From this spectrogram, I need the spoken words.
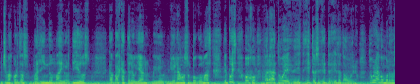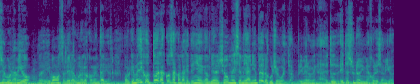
mucho más cortos, más lindos, más divertidos. Capaz que hasta lo guionamos un poco más. Después, ojo, pará, tuve. Esto, está bueno. Tuve una conversación con un amigo, y vamos a leer algunos de los comentarios. Porque me dijo todas las cosas con las que tenía que cambiar el show. Me dice, mira, ni en pedo lo escucho de vuelta, primero que nada. Esto, es uno de mis mejores amigos,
